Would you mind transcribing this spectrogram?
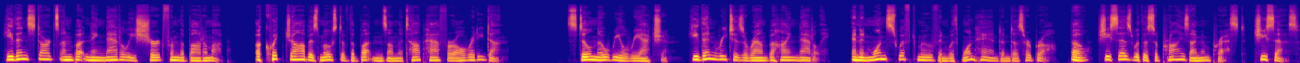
he then starts unbuttoning Natalie's shirt from the bottom up. A quick job as most of the buttons on the top half are already done. Still no real reaction. He then reaches around behind Natalie, and in one swift move and with one hand undoes her bra. Oh, she says with a surprise, I'm impressed. She says.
